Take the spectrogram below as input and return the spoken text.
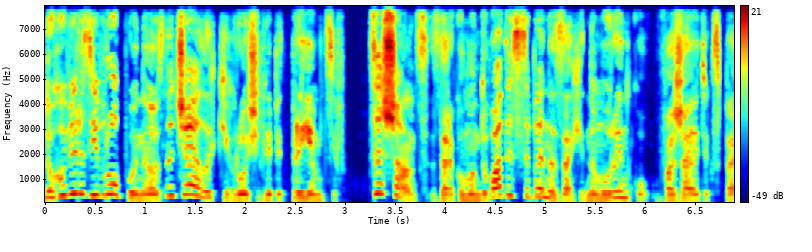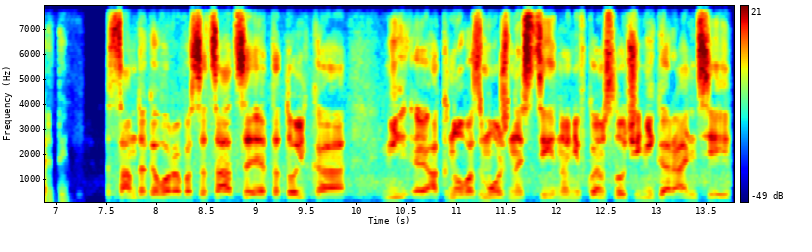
Договір з Європою не означає легкі гроші для підприємців. Це шанс зарекомендувати себе на західному ринку, вважають експерти. Сам договор об ассоциации – это только не, э, окно возможностей, но ни в коем случае не гарантии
